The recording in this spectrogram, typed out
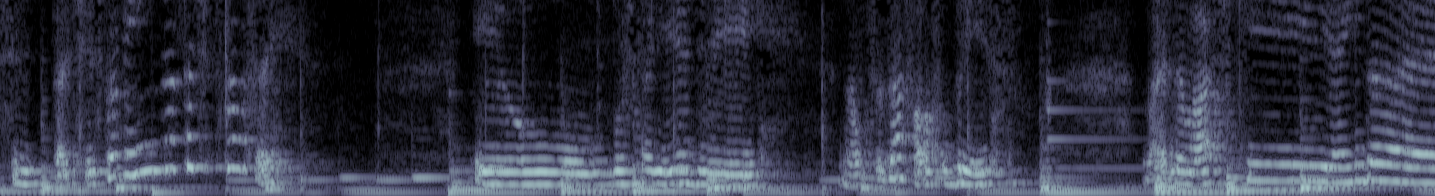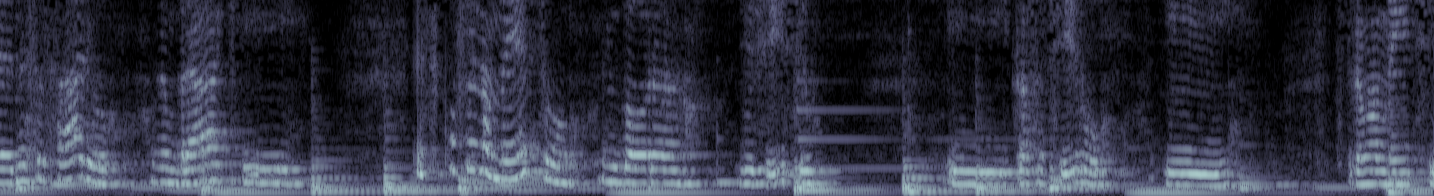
se tá difícil pra mim, deve tá difícil pra você. Eu gostaria de não precisar falar sobre isso. Mas eu acho que ainda é necessário lembrar que esse confinamento, embora difícil e cansativo e extremamente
